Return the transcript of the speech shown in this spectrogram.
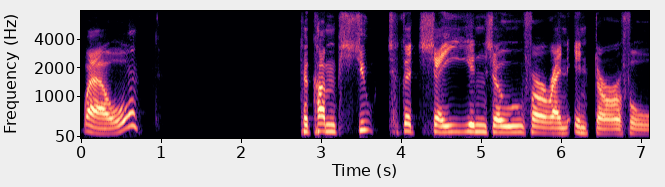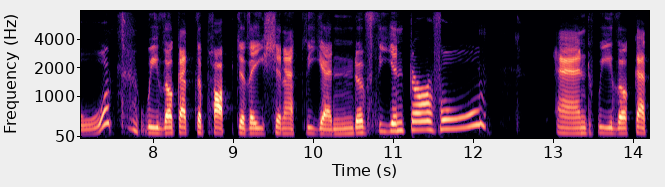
Well, to compute the change over an interval, we look at the population at the end of the interval, and we look at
